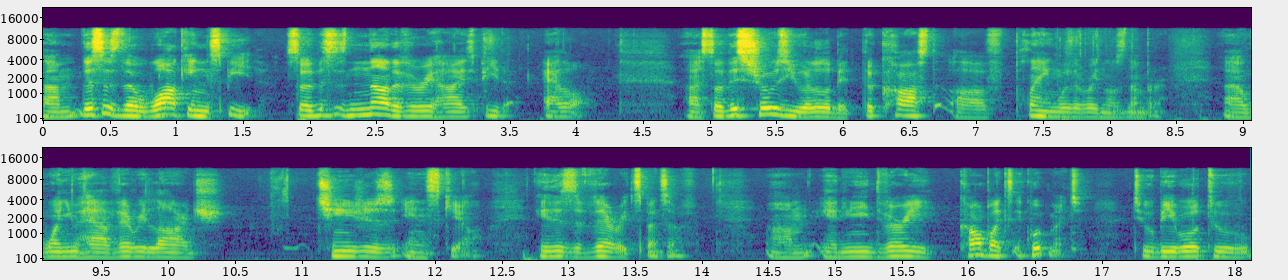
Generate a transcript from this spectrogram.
Um, this is the walking speed, so this is not a very high speed at all. Uh, so this shows you a little bit the cost of playing with a Reynolds number uh, when you have very large changes in scale. It is very expensive um, and you need very complex equipment to be able to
